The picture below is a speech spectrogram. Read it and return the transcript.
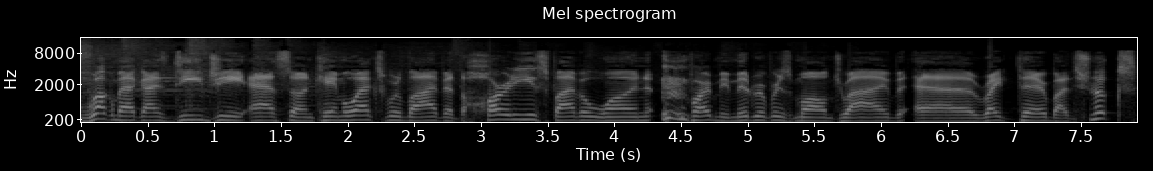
Welcome back, guys. DGS on KMOX. We're live at the Hardee's, 501, pardon me, Mid Rivers Mall Drive, uh, right there by the Schnucks.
